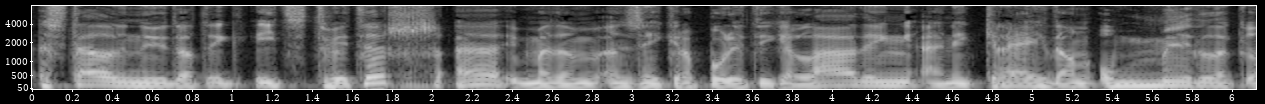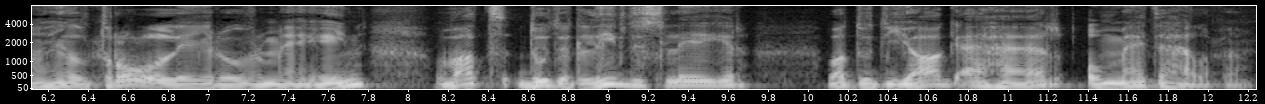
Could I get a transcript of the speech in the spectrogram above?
stel nu dat ik iets twitter hè, met een, een zekere politieke lading en ik krijg dan onmiddellijk een heel trollenleger over mij heen. Wat doet het liefdesleger wat doet Jag haar om mij te helpen?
